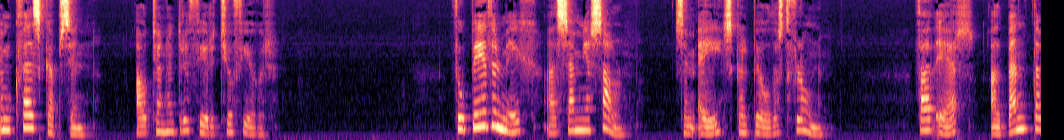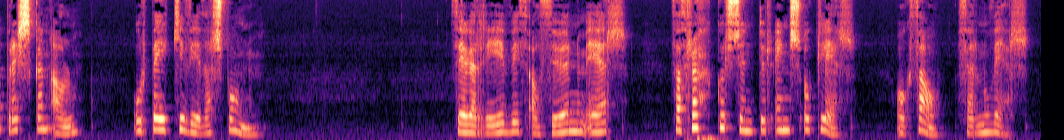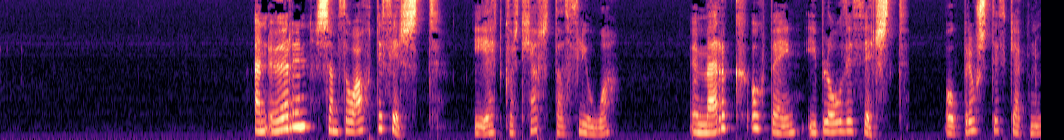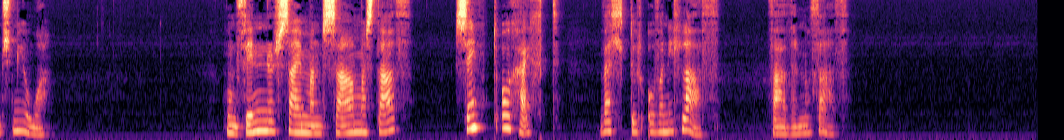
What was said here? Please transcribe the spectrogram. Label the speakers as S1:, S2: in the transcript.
S1: Um hveðskapsinn 1844 Þú byður mig að semja sálm sem ei skal bjóðast flónum. Það er að benda briskan álm úr beiki viðar spónum. Þegar rifið á þönum er, það hrökkur sundur eins og gler og þá fer nú ver. En örin sem þó átti fyrst í eitthvert hjartað fljúa, um merg og bein í blóðið þyrst og brjóstið gegnum smjúa. Hún finnur sæman sama stað, seint og hægt, veldur ofan í hlað, það er nú það.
